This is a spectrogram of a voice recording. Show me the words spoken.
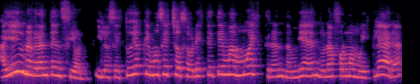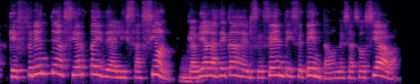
Ahí hay una gran tensión y los estudios que hemos hecho sobre este tema muestran también de una forma muy clara que frente a cierta idealización que había en las décadas del 60 y 70, donde se asociaba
